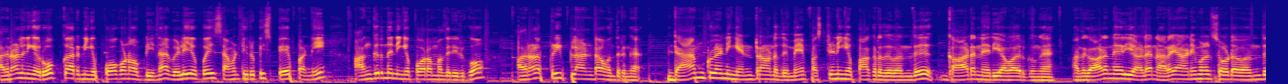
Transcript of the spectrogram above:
அதனால் நீங்கள் ரோப் கார் நீங்கள் போகணும் அப்படின்னா வெளியே போய் செவன்ட்டி ருபீஸ் பே பண்ணி அங்கேருந்து நீங்கள் போகிற மாதிரி இருக்கும். அதனால் ப்ரீ பிளான்டாக வந்துருங்க. டேம்குள்ளே நீங்கள் என்ட்ரு ஆனதுமே ஃபஸ்ட்டு நீங்கள் பார்க்குறது வந்து கார்டன் ஏரியாவாக இருக்குங்க. அந்த கார்டன் ஏரியாவில் நிறைய அனிமல்ஸோட வந்து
